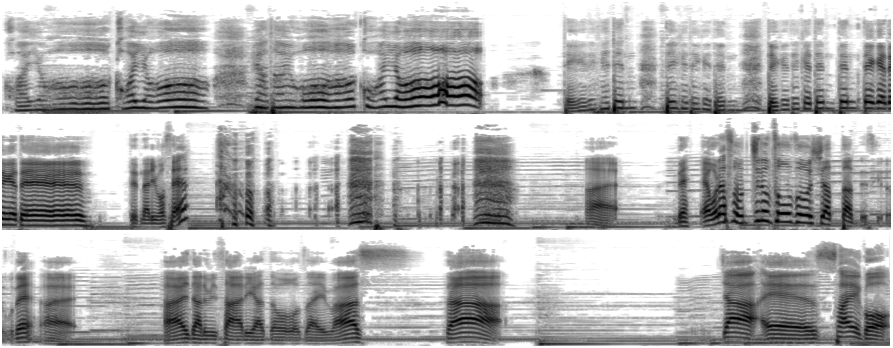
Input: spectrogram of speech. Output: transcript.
怖いよー、怖いよー、やだよー、怖いよー。てけてけてん、てけてけてん、てけてけてんてんてけてけてん。ってなりません？はい。ね、え、俺はそっちの想像しちゃったんですけどもね。はい。はい、なるみさんありがとうございます。さあ。じゃあ、えー、最後。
